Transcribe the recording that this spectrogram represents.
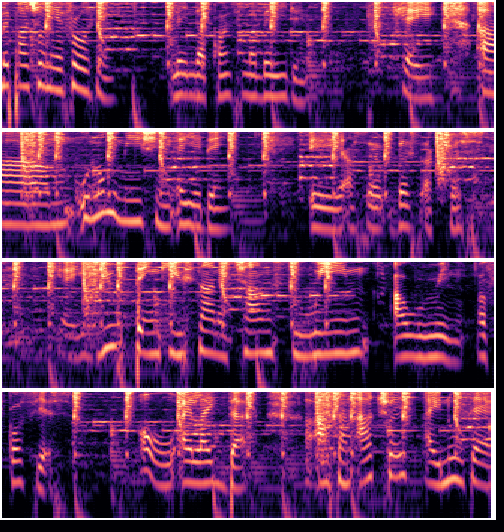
Me passion is frozen. Linda Kwansima Beiden Okay. Um, your nomination then. eh, as a best actress. Okay. Do you think you stand a chance to win? I will win, of course, yes. Oh, I like that. As an actress, I know say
